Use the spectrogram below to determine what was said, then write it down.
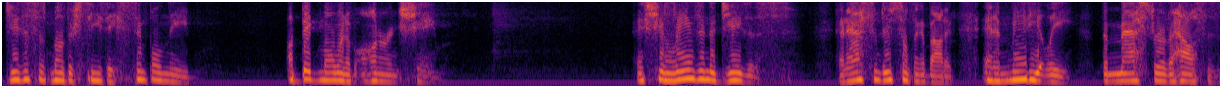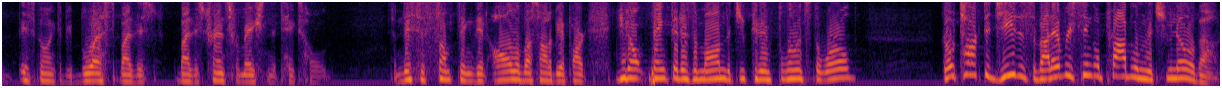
Jesus' mother sees a simple need, a big moment of honor and shame. And she leans into Jesus and asks him to do something about it. And immediately, the master of the house is, is going to be blessed by this, by this transformation that takes hold. And this is something that all of us ought to be a part. You don't think that as a mom that you can influence the world? Go talk to Jesus about every single problem that you know about.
